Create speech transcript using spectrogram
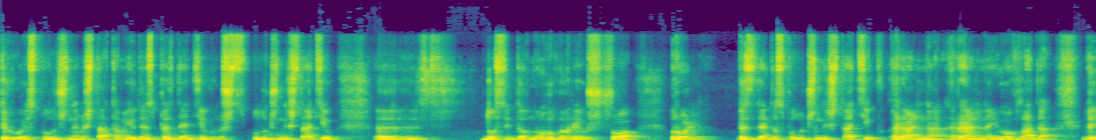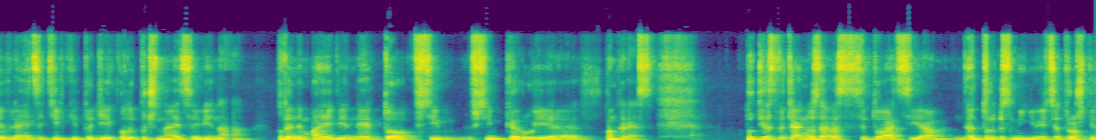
керує Сполученими Штатами. І один з президентів Сполучених Штатів е, досить давно говорив, що роль президента Сполучених Штатів, реальна, реальна його влада, виявляється тільки тоді, коли починається війна. Коли немає війни, то всім, всім керує Конгрес. Тут є звичайно зараз ситуація е, змінюється, трошки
